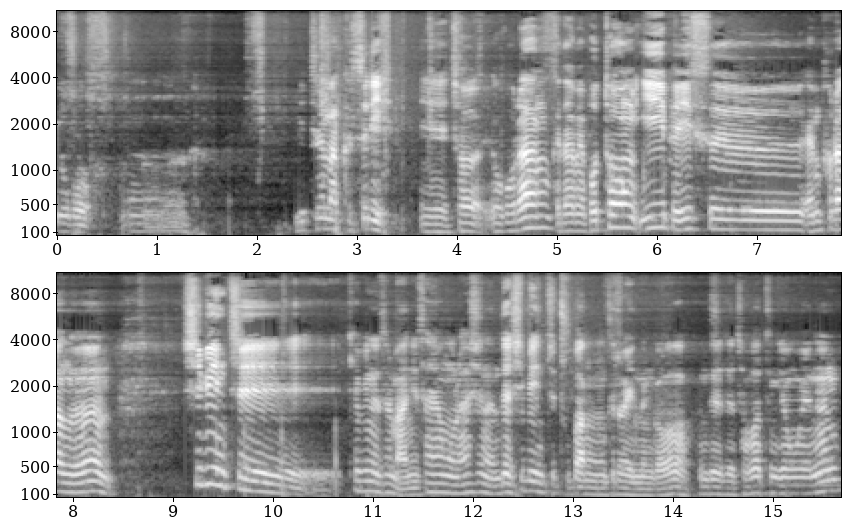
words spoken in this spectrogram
요거 어, 리틀마크 3. 예, 저 요거랑 그 다음에 보통 이 베이스 앰프랑은 12인치 캐비넷을 많이 사용을 하시는데 12인치 두 방 들어있는 거. 근데 이제 저 같은 경우에는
